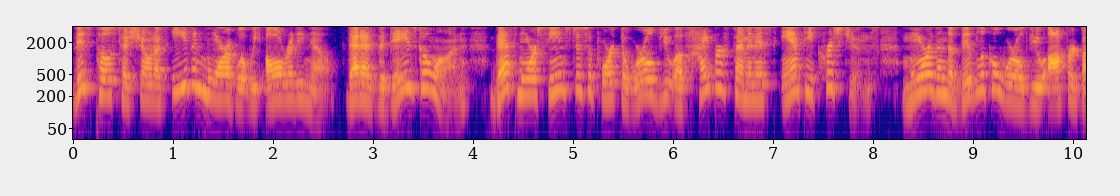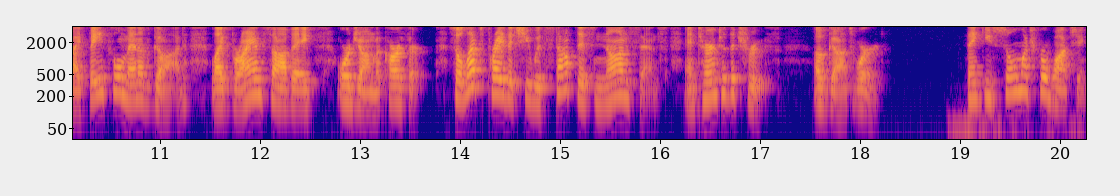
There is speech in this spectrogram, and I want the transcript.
this post has shown us even more of what we already know. That as the days go on, Beth Moore seems to support the worldview of hyper-feminist anti-Christians more than the biblical worldview offered by faithful men of God, like Brian Sauvé or John MacArthur. So let's pray that she would stop this nonsense and turn to the truth of God's Word. Thank you so much for watching.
